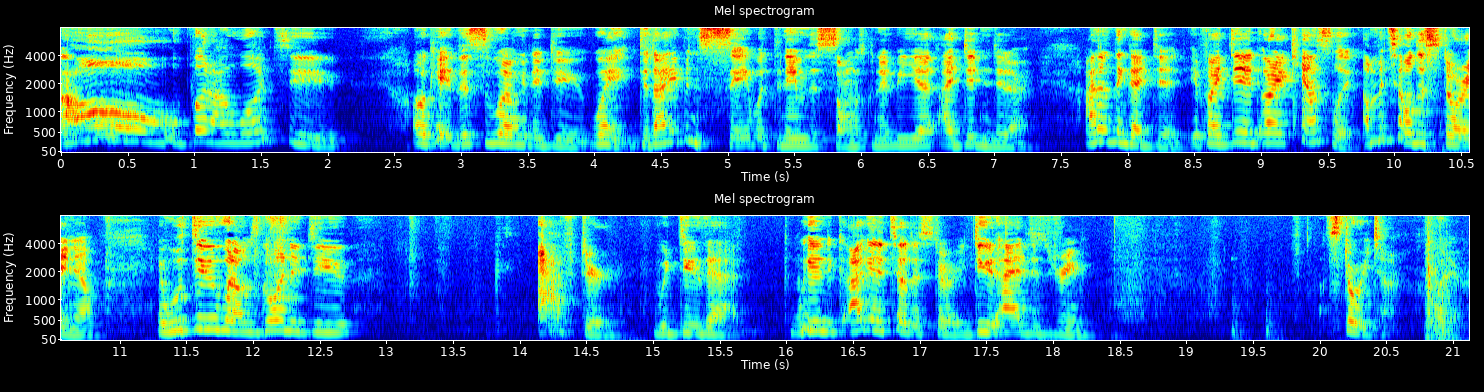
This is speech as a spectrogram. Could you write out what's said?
Oh, but I want to. Okay, this is what I'm gonna do. Wait, did I even say what the name of this song is gonna be yet? I didn't, did I? I don't think I did. If I did, alright, cancel it. I'm gonna tell this story now. And we'll do what I was going to do after we do that. We, I'm gonna tell the story. Dude, I had this dream. Story time. Whatever.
